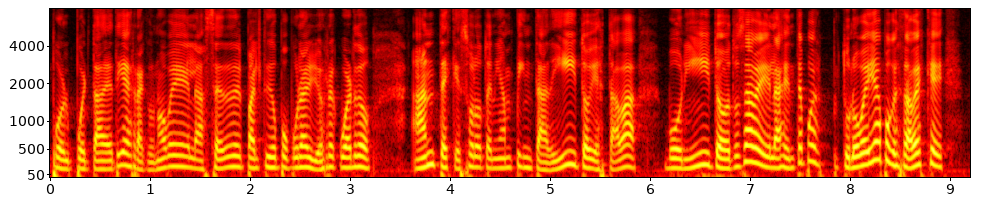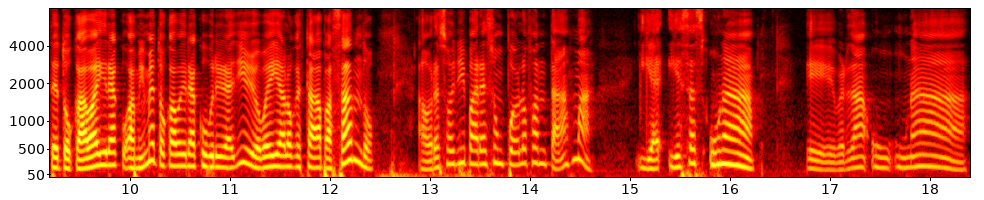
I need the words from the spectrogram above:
por Puerta de Tierra, que uno ve la sede del Partido Popular, yo recuerdo antes que eso lo tenían pintadito y estaba bonito. Tú sabes, la gente, pues tú lo veías porque sabes que te tocaba ir a, a mí me tocaba ir a cubrir allí, yo veía lo que estaba pasando. Ahora eso allí parece un pueblo fantasma. Y, y esa es una, eh, ¿verdad? una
